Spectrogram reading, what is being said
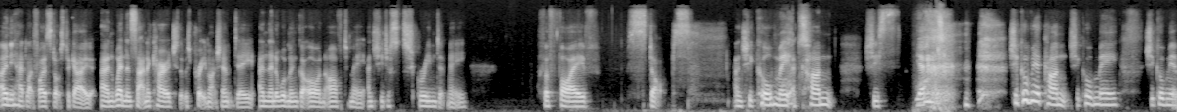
Only had like five stops to go and went and sat in a carriage that was pretty much empty. And then a woman got on after me and she just screamed at me for five stops. And she called me a cunt. She's yeah. she called me a cunt. She called me, she called me a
